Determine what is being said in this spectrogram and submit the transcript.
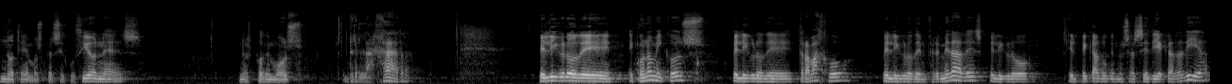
no tenemos persecuciones, nos podemos relajar. Peligro de económicos, peligro de trabajo, peligro de enfermedades, peligro el pecado que nos asedia cada día,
